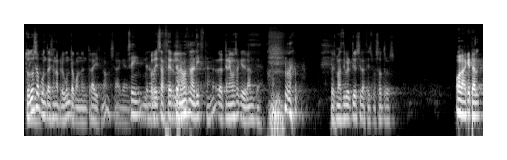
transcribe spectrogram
Todos apuntáis una pregunta cuando entráis, ¿no? O sea, que Sí, tenemos- podéis hacerla. tenemos una lista, ¿eh? La tenemos aquí delante. Pero es más divertido si lo hacéis vosotros. Hola, ¿qué tal?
